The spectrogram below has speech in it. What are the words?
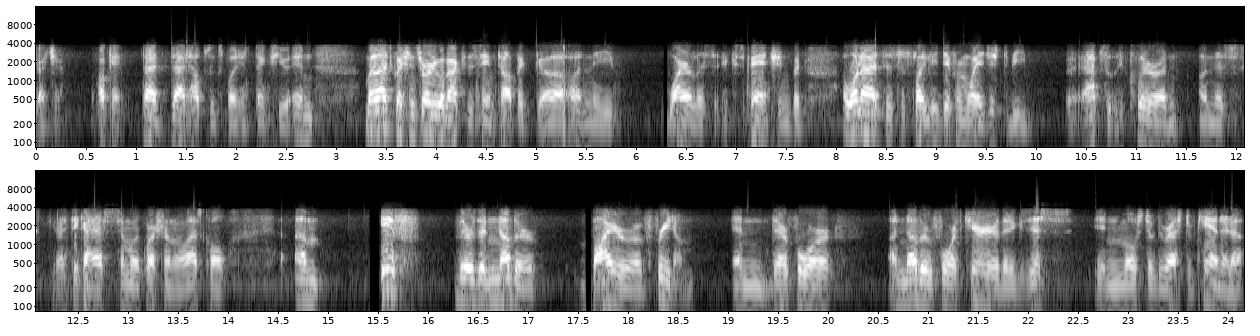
Gotcha. Okay. That that helps explain it. Thanks, you. And my last question, sorry to go back to the same topic, uh, on the wireless expansion, but I wanna ask this a slightly different way just to be absolutely clear on this. I think I asked a similar question on the last call. Um, if there's another buyer of Freedom and therefore another fourth carrier that exists in most of the rest of Canada,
